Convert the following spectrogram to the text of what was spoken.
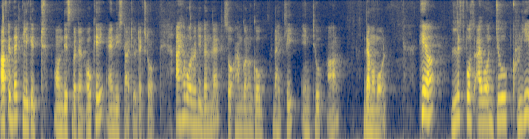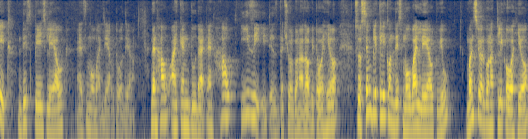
After that, click it on this button OK and restart your desktop. I have already done that. So I'm going to go directly into our demo mode. Here, let's suppose I want to create this page layout as a mobile layout over there. Then how I can do that and how easy it is that you're gonna love it over here. So simply click on this mobile layout view. Once you are gonna click over here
